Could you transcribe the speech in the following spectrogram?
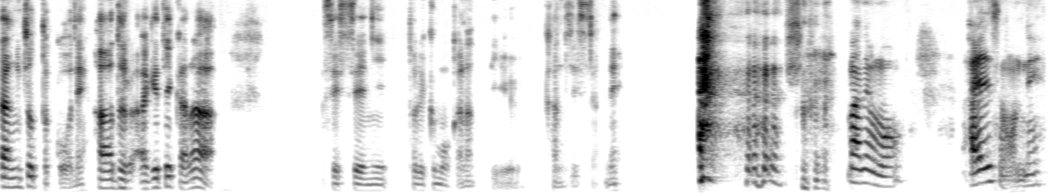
旦ちょっとこうねハードル上げてから節制に取り組もうかなっていう感じですよね。まあでも、あれですもんね。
